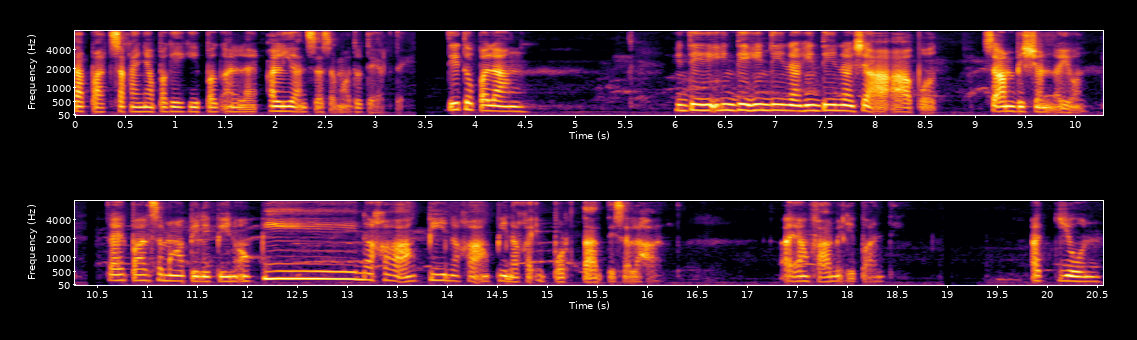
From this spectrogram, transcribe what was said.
tapat sa kanyang pagkikipag-alyansa sa mga Duterte. Dito pa lang hindi hindi hindi na hindi na siya aabot sa ambisyon na yon. Dahil para sa mga Pilipino, ang pinaka, ang pinaka, ang pinaka importante sa lahat ay ang family bonding. At yun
